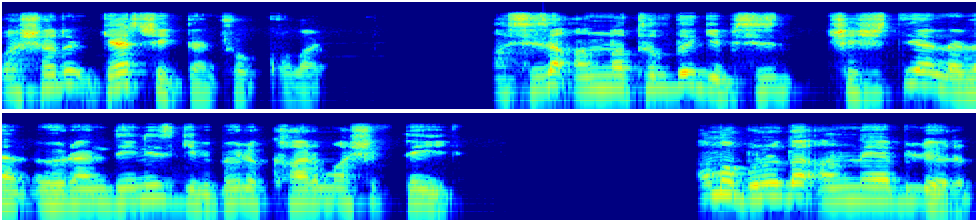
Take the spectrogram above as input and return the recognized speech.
başarı gerçekten çok kolay. Size anlatıldığı gibi, siz çeşitli yerlerden öğrendiğiniz gibi böyle karmaşık değil. Ama bunu da anlayabiliyorum.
